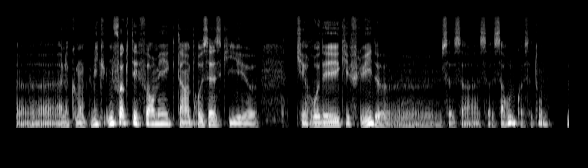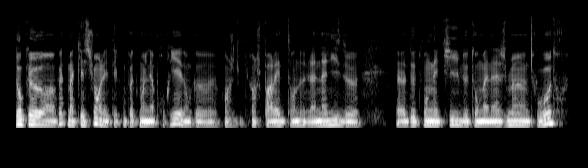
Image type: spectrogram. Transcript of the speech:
euh, à la commande publique. Une fois que tu es formé, que tu as un process qui est euh, qui est rodé, qui est fluide, ça, ça, ça, roule quoi, ça tourne. Donc, en fait, ma question, elle était complètement inappropriée. Donc, quand, je, quand je parlais de, l'analyse de, de ton équipe, de ton management ou autre,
